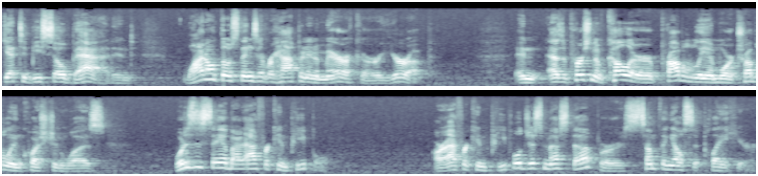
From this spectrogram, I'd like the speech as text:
get to be so bad? And why don't those things ever happen in America or Europe? And as a person of color, probably a more troubling question was, what does this say about African people? Are African people just messed up or is something else at play here?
